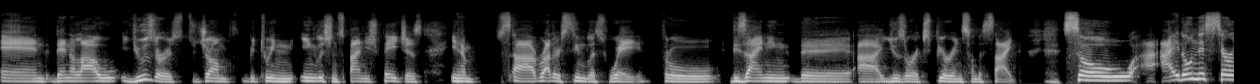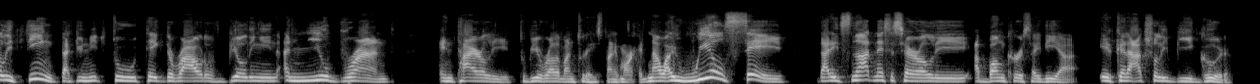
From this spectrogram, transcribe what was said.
and then allow users to jump between English and Spanish pages in a uh, rather seamless way through designing the uh, user experience on the site. So I don't necessarily think that you need to take the route of building in a new brand entirely to be relevant to the Hispanic market. Now, I will say that it's not necessarily a bonkers idea. It can actually be good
